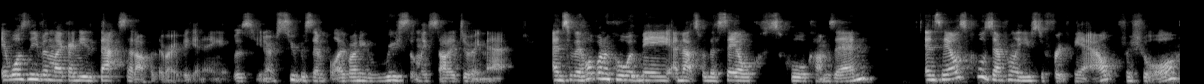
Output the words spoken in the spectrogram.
it wasn't even like I needed that set up at the very beginning. It was, you know, super simple. I've only recently started doing that. And so they hop on a call with me, and that's where the sales call comes in. And sales calls definitely used to freak me out for sure,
